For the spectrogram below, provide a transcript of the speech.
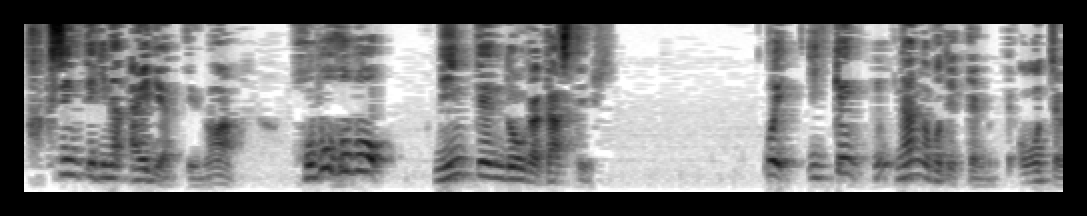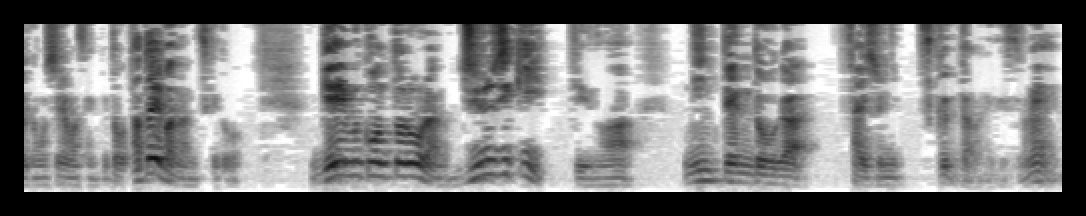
革新的なアイディアっていうのは、ほぼほぼ任天堂が出している。これ一見、ん？何のこと言ってんのって思っちゃうかもしれませんけど、例えばなんですけど、ゲームコントローラーの十字キーっていうのは、任天堂が最初に作ったわけですよね。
